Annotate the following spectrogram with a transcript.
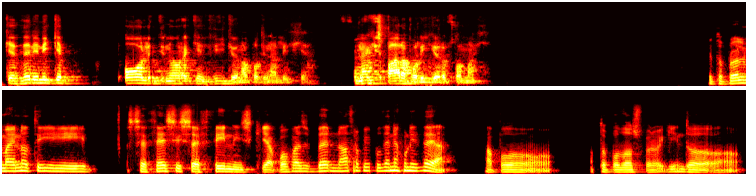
Και δεν είναι και όλη την ώρα και δίκαιο, να πω την αλήθεια. Να έχεις πάρα πολύ γερό στο μάχη. Και το πρόβλημα είναι ότι σε θέσεις ευθύνης και απόφασης μπαίνουν άνθρωποι που δεν έχουν ιδέα από, από το ποδόσφαιρο. Εκεί είναι το,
